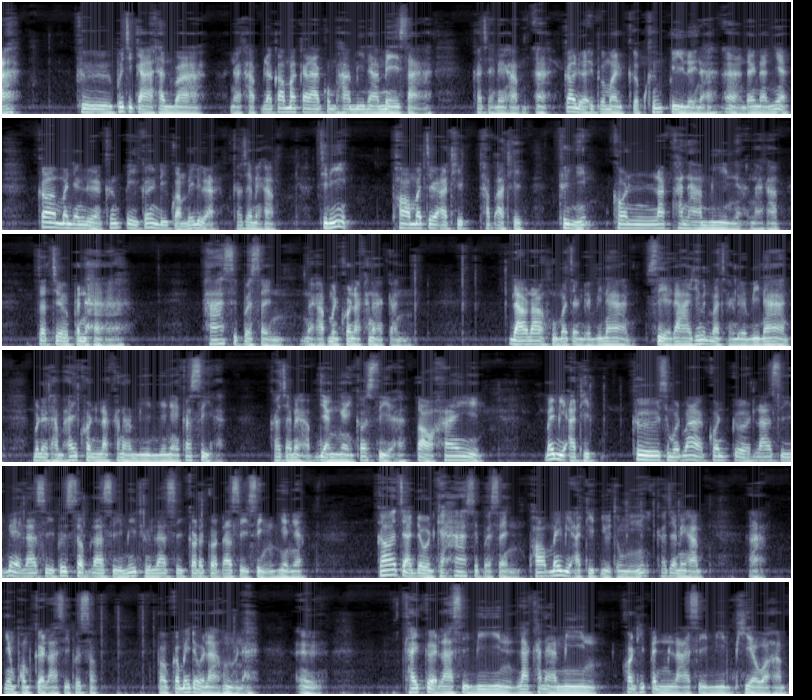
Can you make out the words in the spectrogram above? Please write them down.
คือพฤศจิกาธันวานะครับแล้วก็มกราคมพามีนาเมษาเข้าใจไหมครับอะก็เหลืออีกประมาณเกือบครึ่งปีเลยนะอ่าดังนั้นเนี่ยก็มันยังเหลือครึ่งปีก็ยังดีกว่าไม่เหลือเข้าใจไหมครับ ทีนี้พอมาเจออาทิตย์ทับอาทิตย์คืออย่างนี้คนลัคนามีนเนี่ยนะครับ จะเจอปัญหาห้าสิบเปอร์เซ็นต์นะครับมันคนละขนากัน ดาวราหูมาจากเดือนวินาศเสียดายที่มันมาจากเดือนวินาศมันเลยทำให้คนลัคนามีนยังไงก็เสีย เข้าใจไหมครับ ยังไงก็เสียต่อให้ไม่มีอาทิตย์ คือสมมติว่าคนเกิดราศีเมษราศีพฤษภราศีมิถุนราศีกรกฎราศีสิงห์อย่างเงี้ย ก็จะโดนแค่ห้าสิบเปอร์เซ็นเพราะไม่มีอาทิตย์อยู่ตรงนี้ เข้าใจไหมครับ อะยังผมเกิดราศีพฤษภผมก็ไม่โดนราหูนะ เออ ใครเกิดราศีมีนลัคนามีน คนที่เป็นราศีมีนเพียวอะครับ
